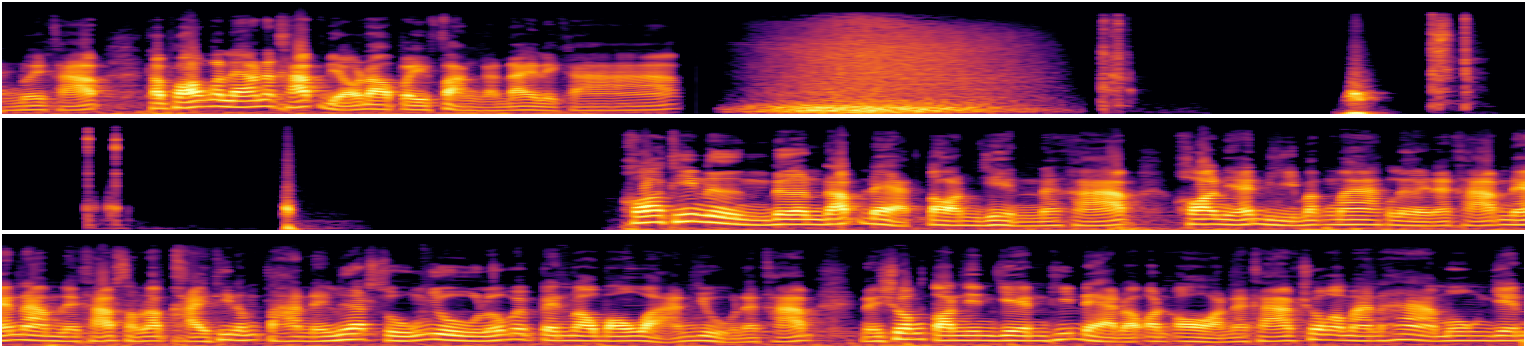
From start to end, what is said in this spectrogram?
งด้วยครับถ้าพร้อมกันแล้วนะครับ เดี๋ยวเราไปฟังกันได้เลยครับ ข้อที่ 1 เดินรับแดดตอนเย็นนะครับ ข้อนี้ดีมากๆเลยนะครับ แนะนำเลยครับสำหรับใครที่น้ำตาลในเลือดสูงอยู่ หรือว่าเป็นเบาเบาหวานอยู่นะครับ ในช่วงตอนเย็นๆที่แดดแบบอ่อนๆนะครับ ช่วงประมาณ5โมงเย็น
